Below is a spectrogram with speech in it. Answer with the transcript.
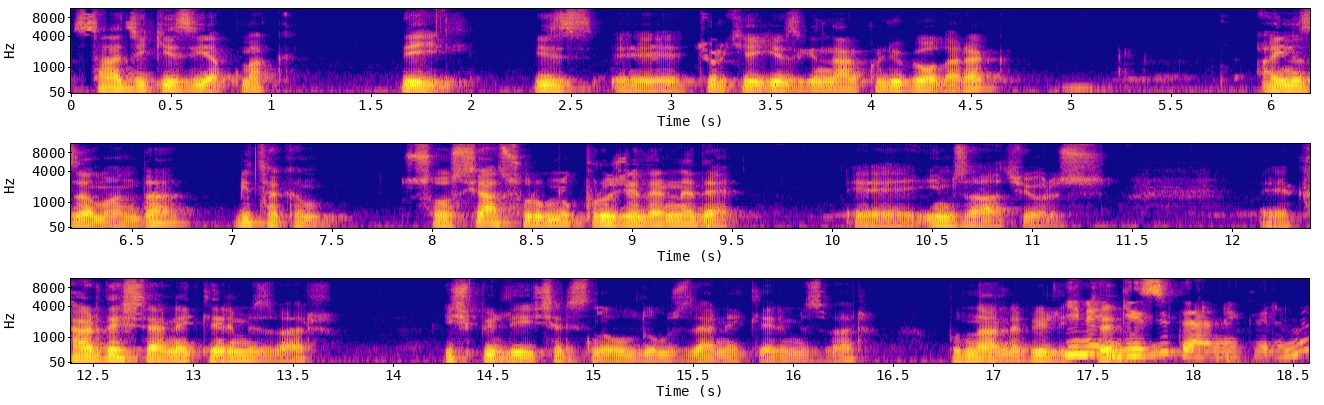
sadece gezi yapmak değil. Biz e, Türkiye Gezginler Kulübü olarak aynı zamanda bir takım sosyal sorumluluk projelerine de e, imza atıyoruz. E, kardeş derneklerimiz var. İşbirliği içerisinde olduğumuz derneklerimiz var. Bunlarla birlikte Yine Gezi dernekleri mi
